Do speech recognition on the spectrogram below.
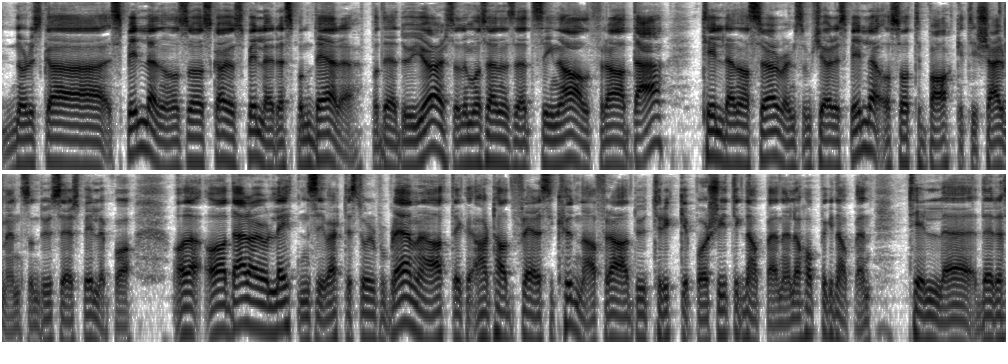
når du skal spille noe, så skal jo spillet respondere på det du gjør, så det må sendes et signal fra deg til denne serveren som kjører spillet, og så tilbake til skjermen som du ser spillet på. Og, og, der har jo latency vært det store problemet, at det har tatt flere sekunder fra du trykker på skyteknappen eller hoppeknappen til uh, dere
